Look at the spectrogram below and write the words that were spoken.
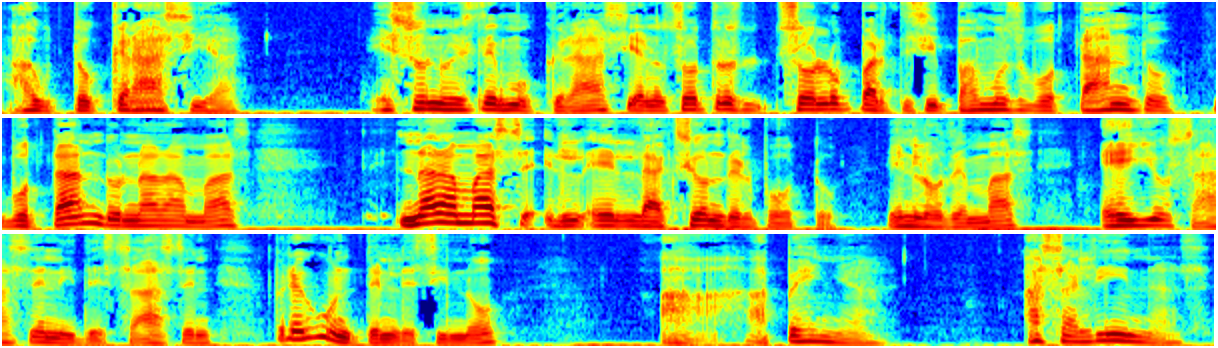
autocracia. Eso no es democracia, nosotros solo participamos votando, votando nada más, nada más la acción del voto. En lo demás, ellos hacen y deshacen. Pregúntenle si no a, a Peña, a Salinas.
